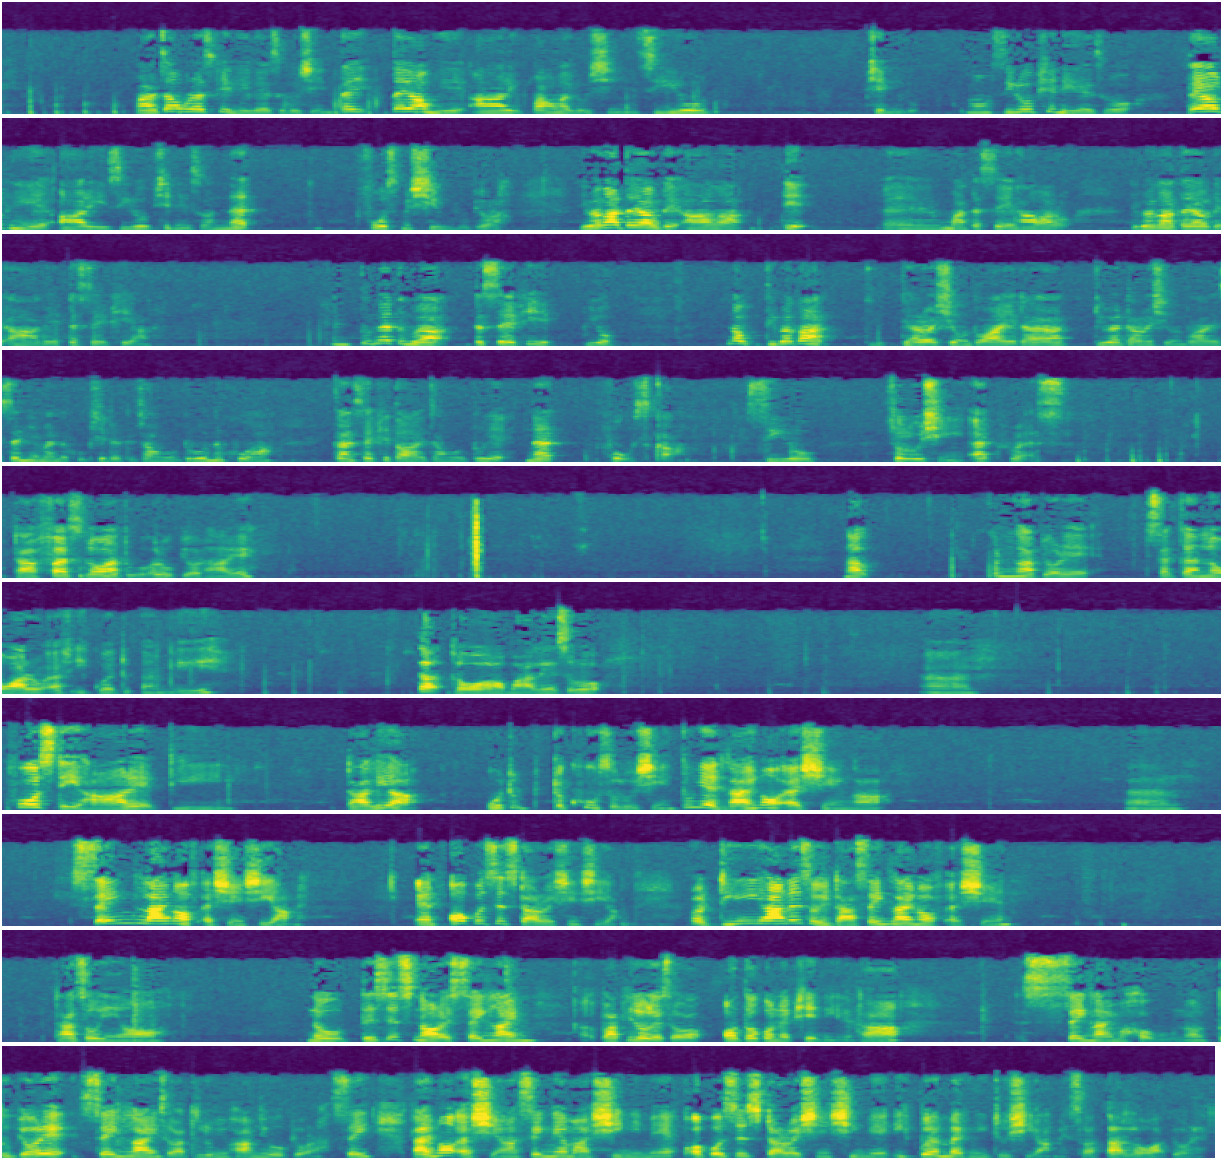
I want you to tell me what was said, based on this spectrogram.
ဘာကြောင့် rest ဖြစ်နေလဲဆိုလို့ရှိရင်တက်တက်ရောက်နေတဲ့ R တွေပေါင်းလိုက်လို့ရှိရင်0ဖြစ်နေလို့နော်0ဖြစ်နေတယ်ဆိုတော့တက်ရောက်နေတဲ့ R တွေ0ဖြစ်နေဆိုတော့ net force မရှိဘူးလို့ပြောတာဒီဘက်ကတက်ရောက်တဲ့ R က1အဲဥမာ30ထားပါတော့ဒီဘက်ကတက်ရောက်တဲ့ R ကလည်း30ဖြစ်ရမယ်သူနဲ့သူက30ဖြစ်ပြီးတော့နှုတ်ဒီဘက်က ဒီ direction ကိုသွားတယ်ဒါကဒီဘက် direction ကိုသွားတယ်စက်ညင်မှန်တစ်ခုဖြစ်တဲ့အတွက်ကြောင့်မို့သူတို့နှစ်ခုဟာ cancel ဖြစ်သွားတဲ့အကြောင်းမို့သူ့ရဲ့ net force က0ဆိုလို့ရှိရင် at rest ဒါ first law ကသူအဲ့လိုပြောထားတယ်နောက်ခုနကပြောတဲ့ second law ကတော့ f equal to ma third law ကဘာလဲဆိုတော့အမ် force တွေဟာတဲ့ဒီဒါလေးကဝတ္ထုတစ်ခုဆိုလို့ရှိရင်သူ့ရဲ့ line of action ကအမ် same line of action ရှိရမယ် and opposite direction ရှိရမယ်အဲ့တော့ဒီဟာနဲ့ဆိုရင်ဒါ same line of action ဒါဆိုရင်ရော no this is not a same line ဘာဖြစ်လို့လဲဆိုတော့ orthogonal ဖြစ်နေတယ်ဒါ same line မဟုတ်ဘူးเนาะသူပြောတဲ့ same line ဆိုတာဒီလိုမျိုးဟာမျိုးကိုပြောတာ same line of action က same ထဲမှာရှိနေမယ် opposite direction ရှိမယ် equal magnitude ရှိရမယ်ဆိုတာတတ်လောကပြောတယ်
